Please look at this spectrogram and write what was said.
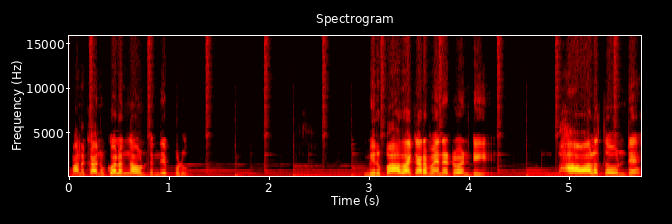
మనకు అనుకూలంగా ఉంటుంది ఎప్పుడు. మీరు బాధాకరమైనటువంటి భావాలతో ఉంటే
